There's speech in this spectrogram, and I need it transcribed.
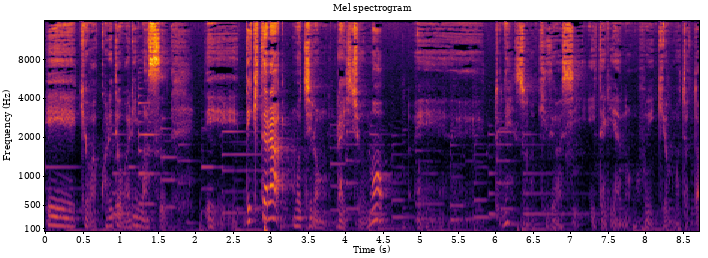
えー、今日はこれで終わります。えー、できたらもちろん来週も、えーとね、その気ぜわしいイタリアの雰囲気をもうちょっと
